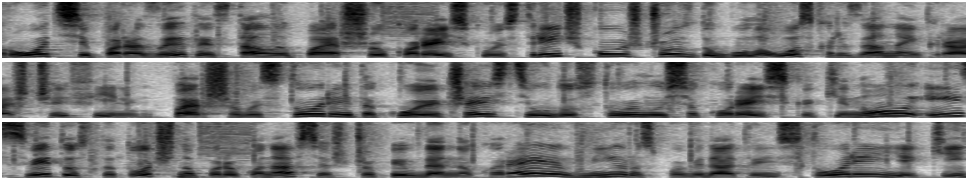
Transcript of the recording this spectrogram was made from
році паразити стали першою корейською стрічкою, що здобула Оскар за найкращий фільм. Перше в історії такої честі удостоїлося корейське кіно, і світ остаточно переконався, що Південна Корея вміє розповідати історії, які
